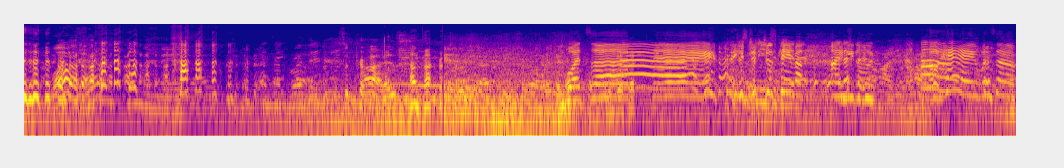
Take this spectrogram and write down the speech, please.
Surprise. What's up? Hey. You just, just came up. I need to look. Oh, hey, what's up?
